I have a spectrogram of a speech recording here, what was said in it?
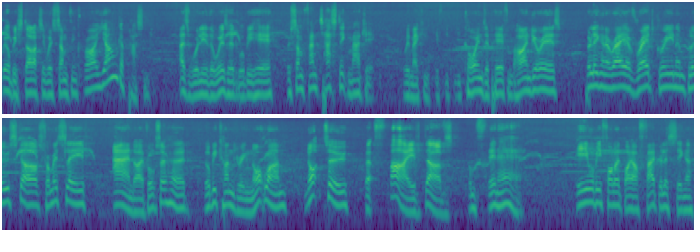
We'll be starting with something for our younger passengers, as Willie the Wizard will be here with some fantastic magic. We'll be making 50p coins appear from behind your ears, pulling an array of red, green, and blue scarves from his sleeve, and I've also heard he'll be conjuring not one, not two, but five doves from thin air. He will be followed by our fabulous singer,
